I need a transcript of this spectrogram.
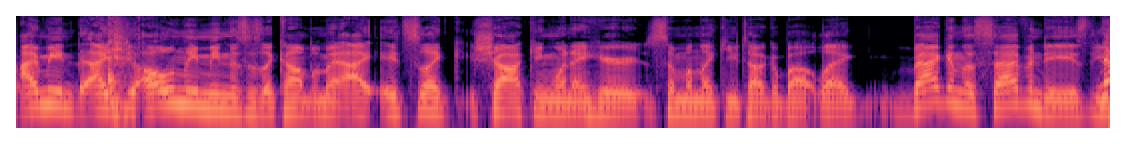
I mean, I only mean this as a compliment. I, it's like shocking when I hear someone like you talk about like back in the seventies. no,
